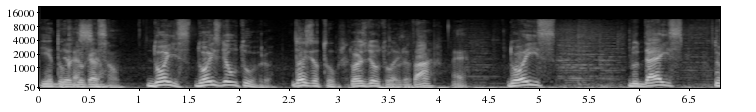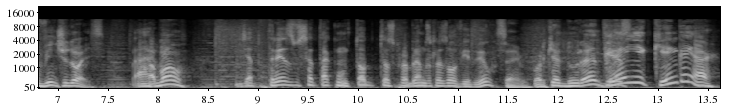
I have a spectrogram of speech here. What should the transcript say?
e educação. E educação. 2, 2 de outubro. 2 de outubro. 2 de outubro, tá? É. 2 do 10 do 22. Ah, tá bom? Dia 13 você tá com todos os teus problemas resolvidos, viu? Sim, porque durante. Ganhe este... quem ganhar.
